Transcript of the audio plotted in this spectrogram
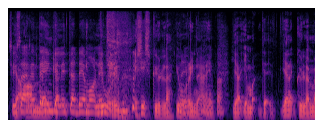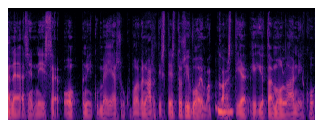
Sisäiset ja enkelit ja demonit. Juuri, siis kyllä, juuri niin, näin. Ja, ja, ja, ja kyllä mä näen sen niissä niin kuin meidän sukupolven artisteissa tosi voimakkaasti, mm. ja, jota me ollaan niin kuin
